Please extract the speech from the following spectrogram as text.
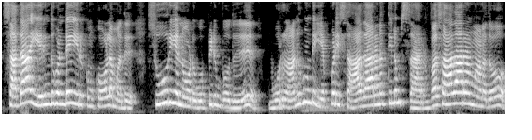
சதா எரிந்து கொண்டே இருக்கும் கோலம் அது. சூரியனோடு ஒப்பிடும்போது ஒரு அணுகுண்டு எப்படி சாதாரணத்திலும் சர்வசாதாரணமானதோ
